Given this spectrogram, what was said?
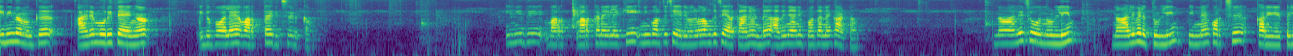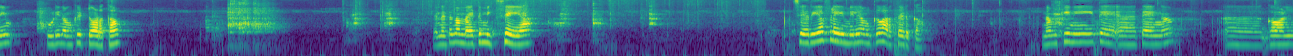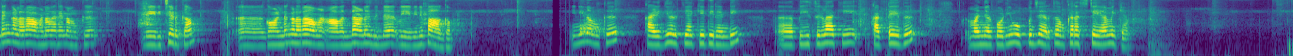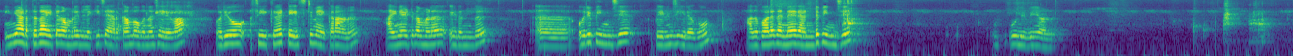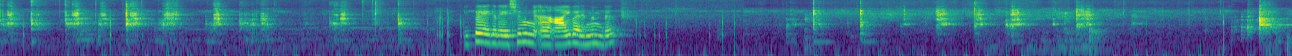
ഇനി നമുക്ക് അരമുറി തേങ്ങ ഇതുപോലെ വറുത്തരിച്ചെടുക്കാം. ഇനി ഇത് വറ വറക്കണയിലേക്ക് ഇനി കുറച്ച് ചേരുവകൾ നമുക്ക് ചേർക്കാനുണ്ട്. അത് ഞാൻ ഇപ്പോൾ തന്നെ കാട്ടാം. നാല് ചുവന്നുള്ളിയും നാല് വെളുത്തുള്ളിയും പിന്നെ കുറച്ച് കറിവേപ്പിലയും കൂടി നമുക്ക് ഇട്ട് കൊടുക്കാം. എന്നിട്ട് നന്നായിട്ട് മിക്സ് ചെയ്യുക. ചെറിയ ഫ്ലെയിമിൽ നമുക്ക് വറുത്തെടുക്കാം. നമുക്കിനി ഈ തേങ്ങ ഗോൾഡൻ കളർ ആവണ വരെ നമുക്ക് വേവിച്ചെടുക്കാം. ഗോൾഡൻ കളർ ആവ ആവുന്നതാണ് ഇതിന്റെ വേവിന് പാകം. ഇനി നമുക്ക് കഴുകി വൃത്തിയാക്കിയ തിരണ്ടി പീസുകളാക്കി കട്ട് ചെയ്ത് മഞ്ഞൾപ്പൊടിയും ഉപ്പും ചേർത്ത് നമുക്ക് റെസ്റ്റ് ചെയ്യാൻ വെക്കാം. ഇനി അടുത്തതായിട്ട് നമ്മൾ ഇതിലേക്ക് ചേർക്കാൻ പോകുന്ന ചേരുവ ഒരു സീക്രട്ട് ടേസ്റ്റ് മേക്കറാണ് അതിനായിട്ട് നമ്മൾ ഇടുന്നത് ഒരു പിഞ്ച് പെരുംജീരകവും അതുപോലെ തന്നെ രണ്ട് പിഞ്ച് ഉലുവയാണ്. ഇപ്പം ഏകദേശം ആയി വരുന്നുണ്ട്.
